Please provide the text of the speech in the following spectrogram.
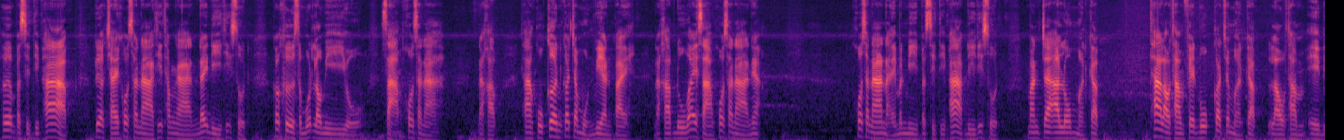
เพิ่มประสิทธิภาพ เลือกใช้โฆษณาที่ทำงานได้ดีที่สุด ก็คือสมมติเรามีอยู่ 3 โฆษณานะครับ ทาง Google ก็จะหมุนเวียนไปนะครับ ดูว่าไอ้สามโฆษณาเนี่ยโฆษณาไหนมันมีประสิทธิภาพดีที่สุด มันจะอารมณ์เหมือนกับ ถ้าเราทำ Facebook ก็จะเหมือนกับเราทำ A/B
